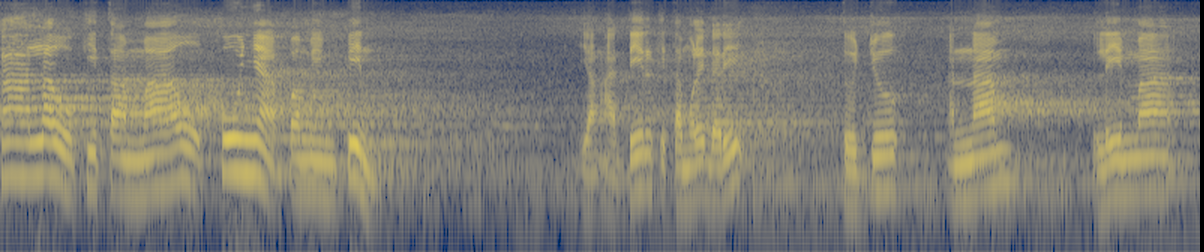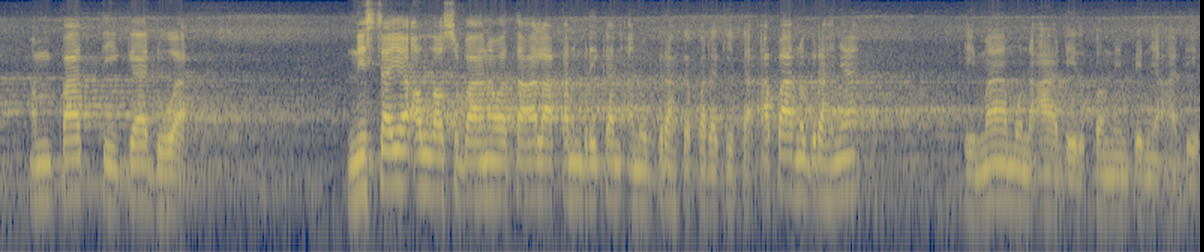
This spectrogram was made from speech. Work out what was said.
Kalau kita mau punya pemimpin yang adil, kita mulai dari 7, 6, 5, 4, 3, 2. Niscaya Allah Subhanahu wa taala akan berikan anugerah kepada kita. Apa anugerahnya? Imamun adil, pemimpin yang adil.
